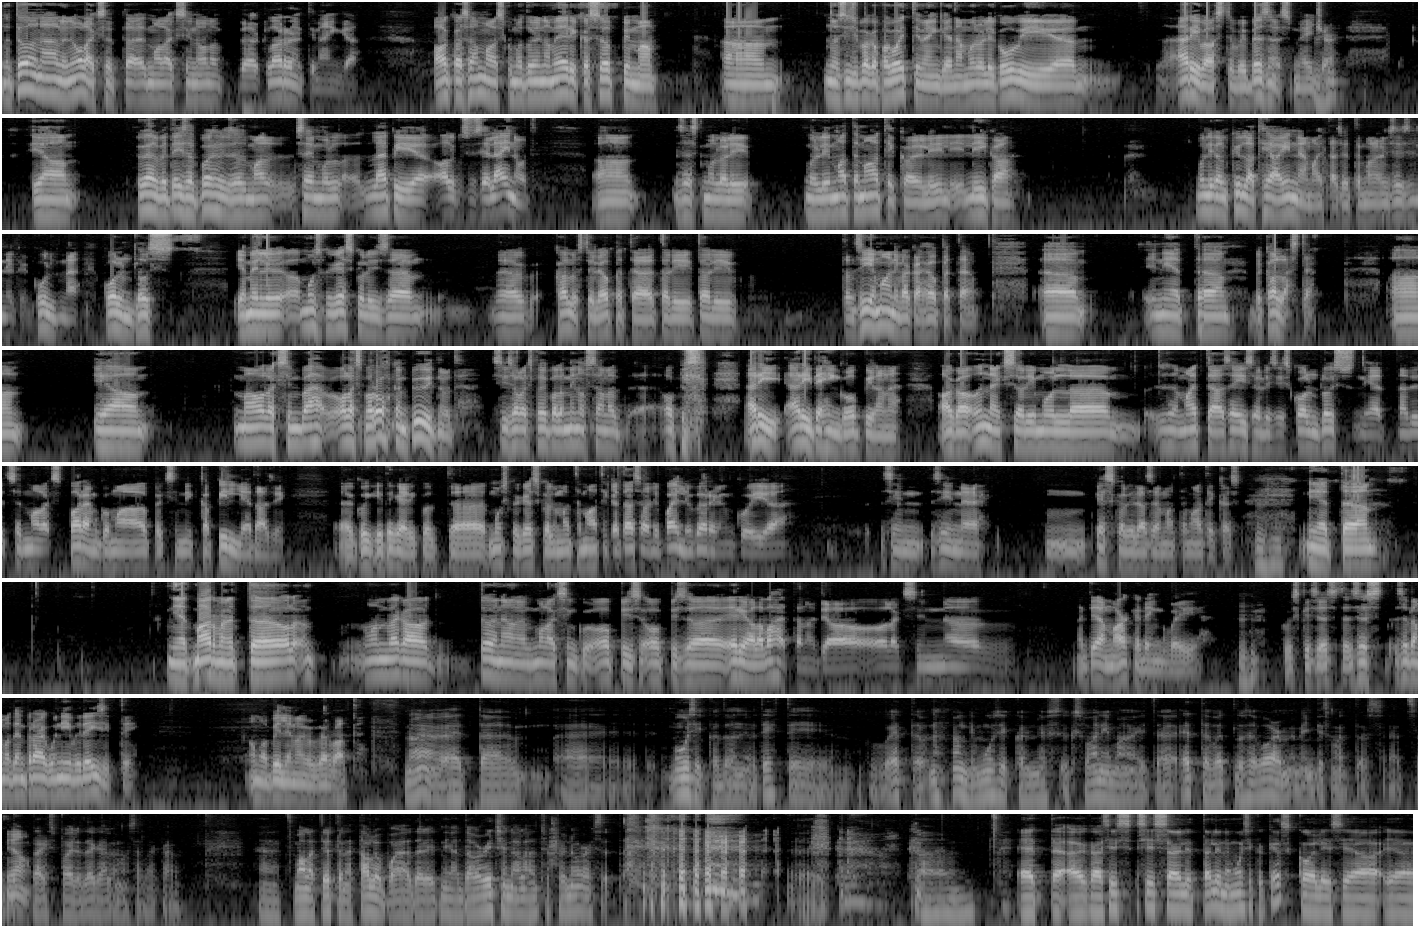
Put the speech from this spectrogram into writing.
no tõenäoline oleks, et, et ma oleksin olnud äh, klarnetimängija. aga samas, kui ma tulin Ameerikasse õppima ähm,, no siis juba ka fagotimängijana, mul oli ka huvi äh, äri vastu või business major mm. -hmm. ja ühel või teisel põhjusel ma, see mul läbi alguses ei läinud äh,. sest mul oli, mul oli matemaatika oli liiga mul ei olnud küllalt hea hinne matas, ütleme, mul oli selline kuldne kolm pluss ja meil oli äh, muusikakeskkoolis äh, äh, Kalluste oli õpetaja, ta oli, ta oli, ta on siiamaani väga hea õpetaja äh,. nii et äh,, või Kallaste äh,. ja ma oleksin vähe, oleks ma rohkem püüdnud, siis oleks võib-olla minust saanud hoopis äri, äritehingu õpilane aga õnneks oli mul äh,, mate seis oli siis kolm pluss, nii et nad ütlesid, et ma oleks parem, kui ma õpiksin ikka pilli edasi. Äh, kuigi tegelikult äh, Muska keskkooli matemaatika tase oli palju kõrgem kui äh, siin, siin äh, keskkooli tase matemaatikas mm. -hmm. nii et äh,, nii et ma arvan, et äh, on väga tõenäoline, et ma oleksin hoopis, hoopis eriala vahetanud ja oleksin ma ei tea, marketing või mm -hmm. kuskil, sest, sest seda ma teen praegu nii või teisiti oma pillimängu kõrvalt. nojah, et äh, muusikud on ju tihti nagu ette, noh, ongi muusika on just üks vanimaid äh, ettevõtluse vorme mingis mõttes, et sa pead päris palju tegelema sellega et ma alati ütlen, et talupojad olid nii-öelda original entrepreneurs, et um, et aga siis, siis sa olid Tallinna Muusikakeskkoolis ja, ja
